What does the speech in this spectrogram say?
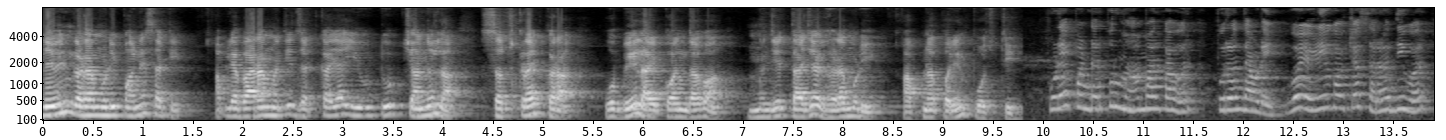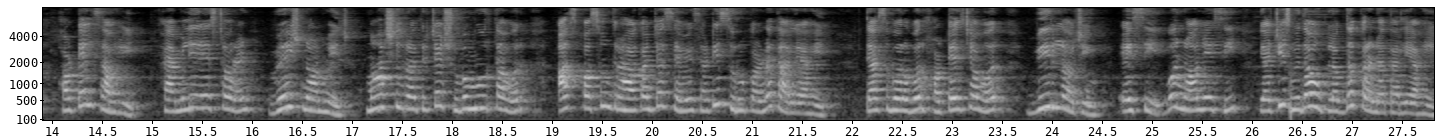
नवीन घडामोडी पाहण्यासाठी आपल्या बारामती झटका या यूट्यूब चॅनलला सबस्क्राईब करा व बेल आयकॉन दाबा म्हणजे ताज्या घडामोडी आपणापर्यंत पोहोचतील. पुणे पंढरपूर महामार्गावर पुरंदावडे व येळीगावच्या सरहद्दीवर hotel Savli family restaurant veg non veg महाशिवरात्रीच्या शुभमुहूर्तावर आजपासून ग्राहकांच्या सेवेसाठी सुरू करण्यात आले आहे. त्याचबरोबर हॉटेलच्या वर वीर लॉजिंग ए सी व नॉन ए सी याची सुविधा उपलब्ध करण्यात आली आहे.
